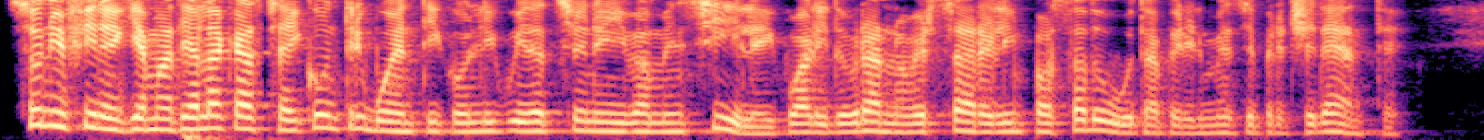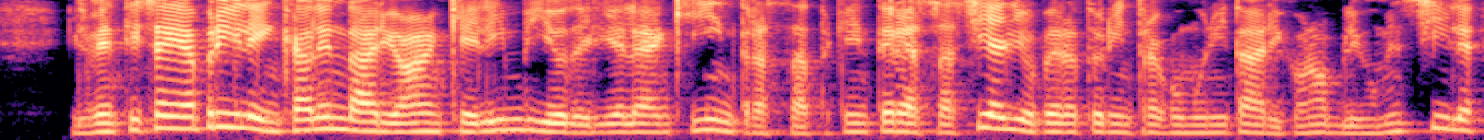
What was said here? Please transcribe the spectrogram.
Sono infine chiamati alla cassa i contribuenti con liquidazione IVA mensile, i quali dovranno versare l'imposta dovuta per il mese precedente. Il 26 aprile in calendario anche l'invio degli elenchi Intrastat che interessa sia gli operatori intracomunitari con obbligo mensile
